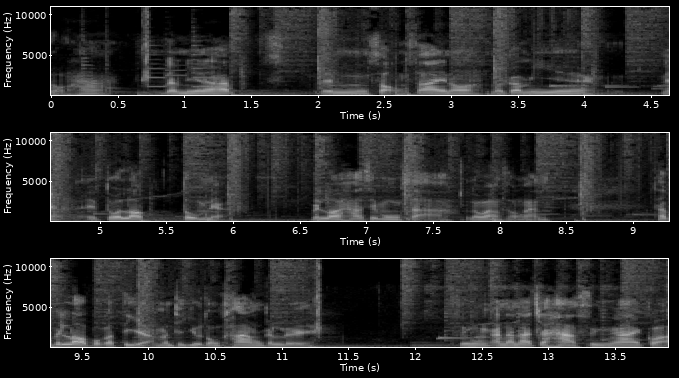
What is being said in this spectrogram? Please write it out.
7225 แบบนี้นะครับ เป็น 2 ไส้เนาะ แล้วก็มีเนี่ยไอตัวล็อกตุ่มเนี่ยเป็น 150 องศาระหว่าง 2 อัน ถ้าเป็นหลอดปกติอะมันจะอยู่ตรงข้ามกันเลย ซึ่งอันนั้นอาจจะหาซื้อง่ายกว่า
